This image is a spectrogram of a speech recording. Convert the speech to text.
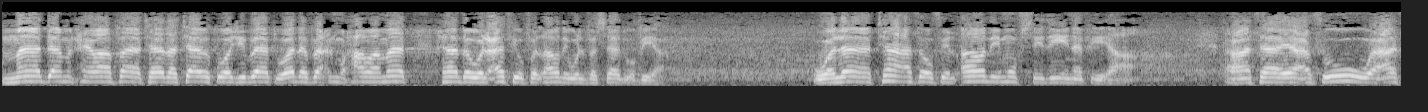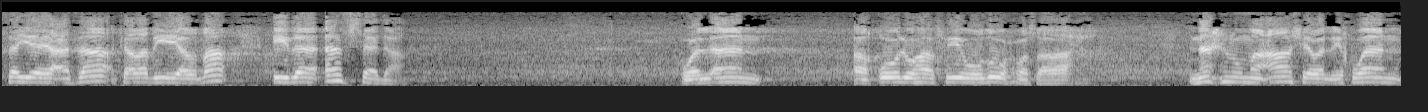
ما دام انحرافات هذا تارك واجبات وهذا فعل محرمات هذا هو العثي في الأرض والفساد فيها. ولا تعثوا في الأرض مفسدين فيها. عثى يعثو وعثي يعثى كرضي يرضى إذا أفسد والآن أقولها في وضوح وصراحة. نحن معاشر الإخوان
